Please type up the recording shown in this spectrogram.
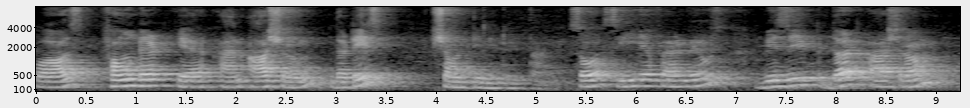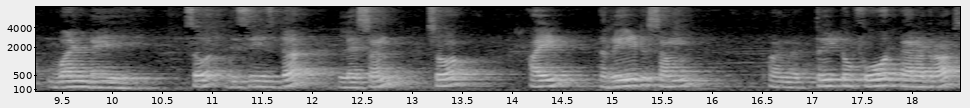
was founded a, an ashram that is Shanti Niketan. So C.F. Andrews visit that ashram one day. So this is the lesson. So I read some uh, three to four paragraphs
